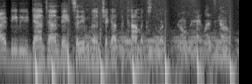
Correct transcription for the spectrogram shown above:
All right, BB, downtown Dade City. We're going to check out the comic store. Okay, let's go.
